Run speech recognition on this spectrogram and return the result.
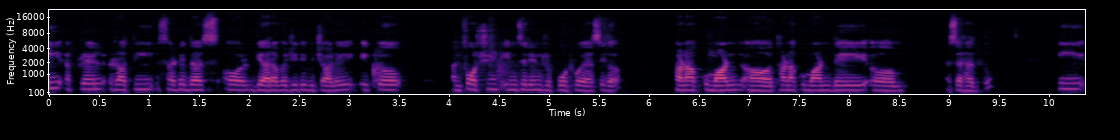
30 ਅਪ੍ਰੈਲ ਰਾਤੀ 10:30 ਔਰ 11 ਵਜੇ ਦੇ ਵਿਚਾਲੇ ਇੱਕ ਅਨਫੋਰਚੂਨੇਟ ਇਨਸੀਡੈਂਟ ਰਿਪੋਰਟ ਹੋਇਆ ਸੀਗਾ ਥਾਣਾ ਕੁਮਾਨ ਥਾਣਾ ਕੁਮਾਨ ਦੇ ਸਰਹੱਦ ਤੋਂ ਕਿ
